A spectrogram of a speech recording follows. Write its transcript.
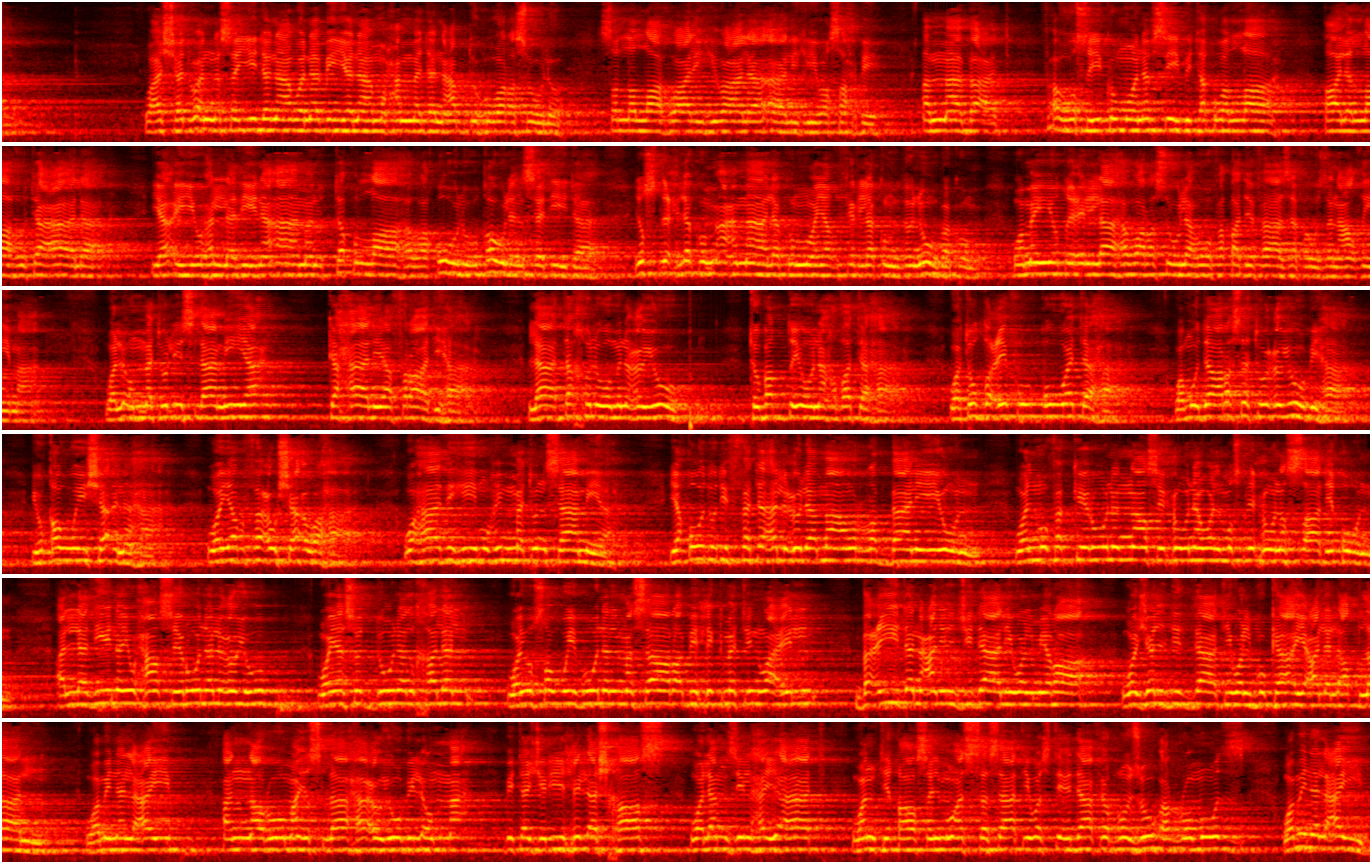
وأشهد أن سيدنا ونبينا محمدا عبده ورسوله صلى الله عليه وعلى آله وصحبه. أما بعد فأوصيكم ونفسي بتقوى الله. قال الله تعالى يا أيها الذين آمنوا اتقوا الله وقولوا قولا سديدا. يصلح لكم أعمالكم ويغفر لكم ذنوبكم. ومن يطع الله ورسوله فقد فاز فوزا عظيما. والأمة الإسلامية كحال أفرادها. لا تخلو من عيوب. تبطئ نهضتها وتضعف قوتها ومدارسة عيوبها. يقوي شأنها ويرفع شأوها. وهذه مهمة سامية. يقود دفتها العلماء الربانيون والمفكرون الناصحون والمصلحون الصادقون الذين يحاصرون العيوب ويسدون الخلل ويصوبون المسار بحكمة وعلم بعيدا عن الجدال والمراء وجلد الذات والبكاء على الأطلال. ومن العيب أن نروم إصلاح عيوب الأمة بتجريح الأشخاص ولمز الهيئات وانتقاص المؤسسات واستهداف الرموز. ومن العيب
